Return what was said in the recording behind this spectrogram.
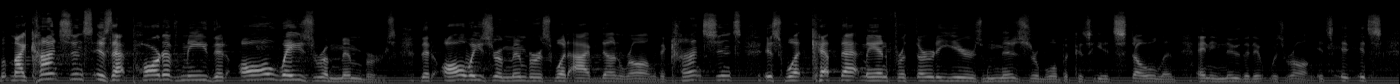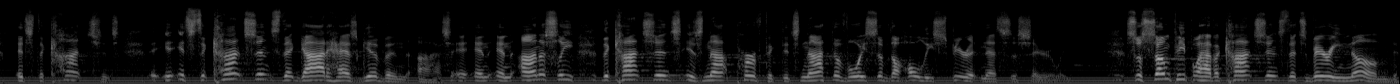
But my conscience is that part of me that always remembers, that always remembers what I've done wrong. The conscience is what kept that man for 30 years miserable because he had stolen and he knew that it was wrong. It's, it, it's, it's the conscience. It, it's the conscience that God has given us. And, and honestly, the conscience is not perfect, it's not the voice of the Holy Spirit necessarily. So some people have a conscience that's very numbed.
